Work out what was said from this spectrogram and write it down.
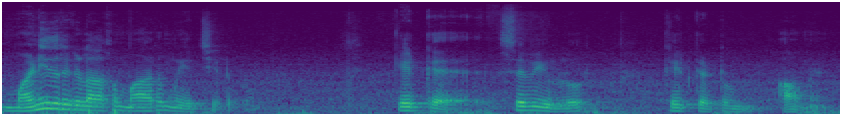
மனிதர்களாக மாற முயற்சி எடுப்போம். கேட்க செவியுள்ளோர் கேட்கட்டும். ஆமேன்.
